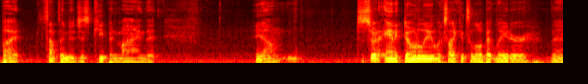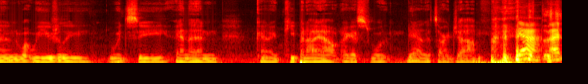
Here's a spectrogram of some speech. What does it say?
but something to just keep in mind that you know, just sort of anecdotally, it looks like it's a little bit later than what we usually would see, and then kind of keep an eye out. I guess. Well, yeah, that's our job. Yeah, I,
